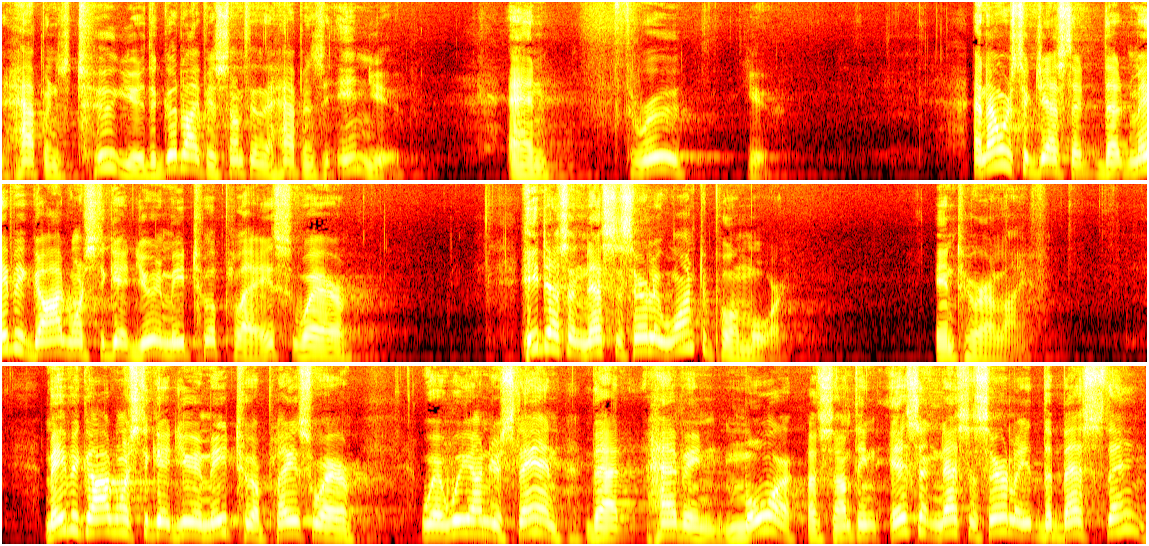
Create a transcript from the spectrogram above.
happens to you. The good life is something that happens in you and through you. And I would suggest that, that maybe God wants to get you and me to a place where He doesn't necessarily want to pour more into our life. Maybe God wants to get you and me to a place where, where we understand that having more of something isn't necessarily the best thing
